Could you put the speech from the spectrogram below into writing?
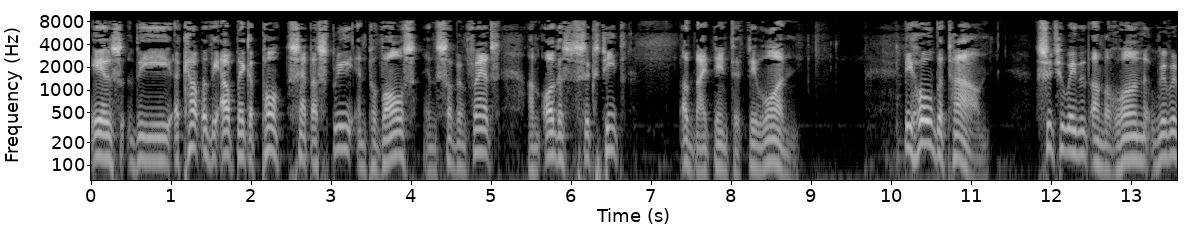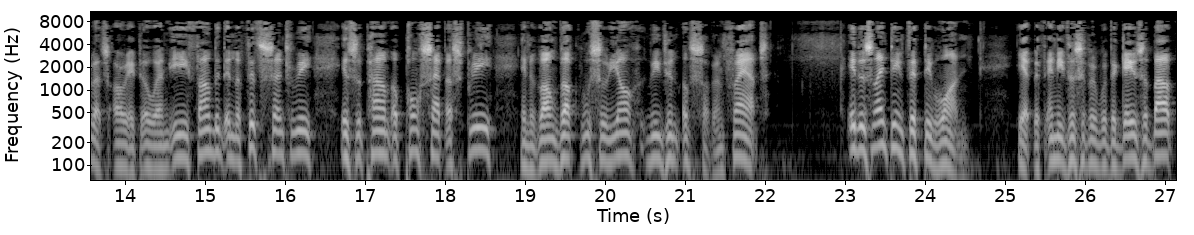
is the account of the outbreak of Pont Saint-Esprit in Provence in southern France on August 16th of 1951. Behold the town, situated on the Rhone River, that's R-H-O-N-E, founded in the 5th century, is the town of Pont Saint-Esprit in the Languedoc-Roussillon region of southern France. It is 1951, yet if any visitor were to gaze about,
